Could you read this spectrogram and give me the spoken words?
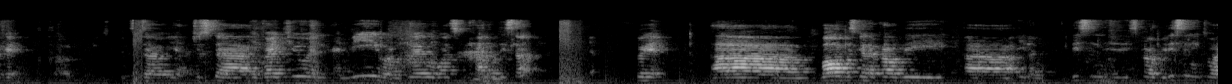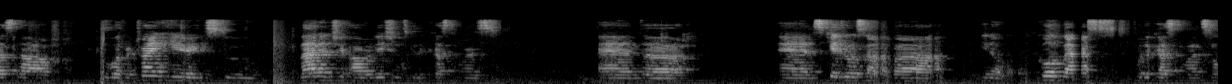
Okay. Uh, So yeah, just uh, invite you and, and me or whoever wants to follow this up. Okay. Um, Bob is gonna probably uh, you know listen. He's probably listening to us now. So what we're trying here is to manage our relations with the customers and uh, and schedule some uh, you know callbacks for the customer and so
